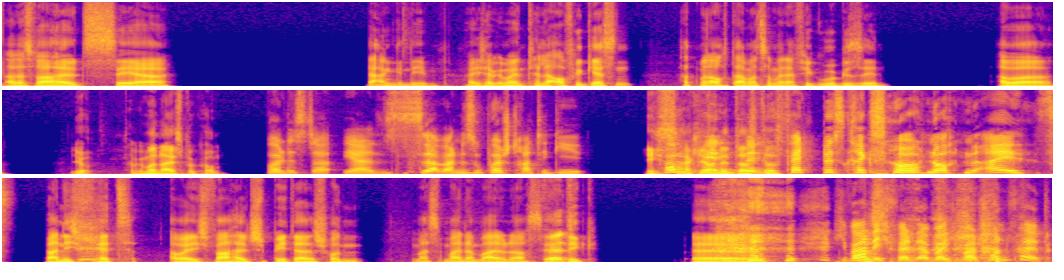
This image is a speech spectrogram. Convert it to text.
aber das war halt sehr, sehr angenehm. Weil ich habe immer einen Teller aufgegessen, hat man auch damals an meiner Figur gesehen. Aber ja, habe immer ein Eis bekommen. Wolltest du. Ja, das ist aber eine super Strategie. Ich Komm, sag ja auch kind, nicht, dass wenn du das fett bist, kriegst du auch noch ein Eis. war nicht fett, aber ich war halt später schon was meiner Meinung nach sehr Fett. dick. Äh, Ich war Das- nicht fett, aber ich war schon fett.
